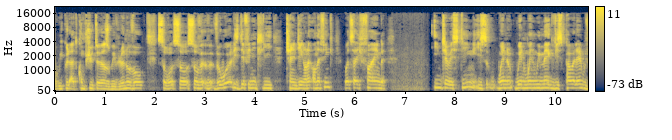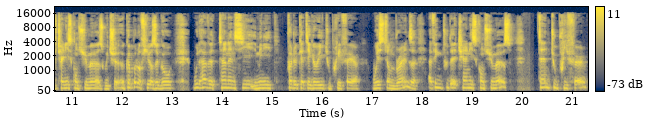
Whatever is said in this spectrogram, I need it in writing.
we could add computers with Lenovo. So, so, so the, the world is definitely changing, and I think what I find interesting is when, when, when we make this parallel with Chinese consumers, which a couple of years ago would have a tendency in many product category to prefer Western brands. I think today Chinese consumers tend to prefer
